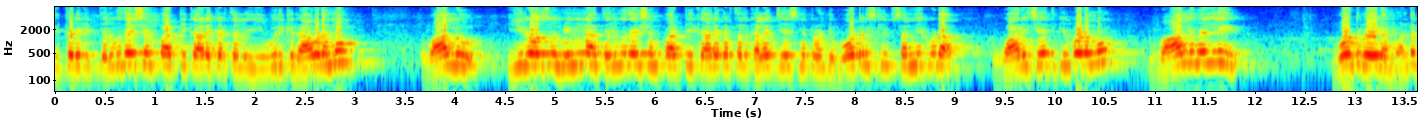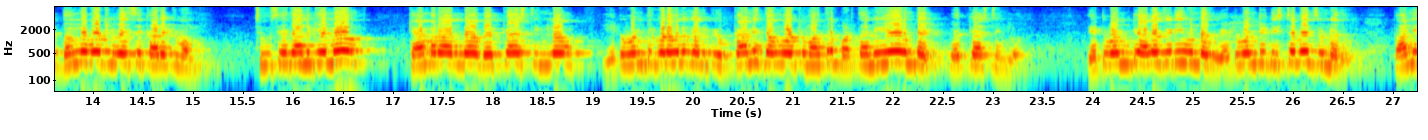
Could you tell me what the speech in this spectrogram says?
ఇక్కడికి తెలుగుదేశం పార్టీ కార్యకర్తలు ఈ ఊరికి రావడము వాళ్ళు ఈరోజు నిన్న తెలుగుదేశం పార్టీ కార్యకర్తలు కలెక్ట్ చేసినటువంటి ఓటర్ స్లిప్స్ అన్నీ కూడా వారి చేతికి ఇవ్వడము వాళ్ళు వెళ్ళి ఓటు వేయడం అంటే దొంగ ఓట్లు వేసే కార్యక్రమం. చూసేదానికేమో కెమెరాల్లో వెబ్ కాస్టింగ్లో ఎటువంటి గొడవలు కనిపించవు కానీ దొంగ ఓట్లు మాత్రం పడతానే ఉంటాయి వెబ్కాస్టింగ్లో. ఎటువంటి అలజడి ఉండదు ఎటువంటి డిస్టర్బెన్స్ ఉండదు. కానీ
